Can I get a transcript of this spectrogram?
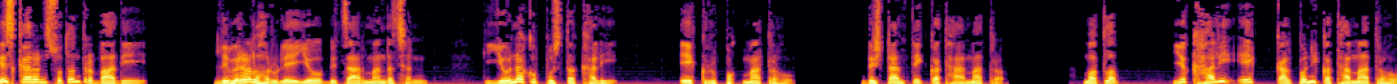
त्यसकारण स्वतन्त्रवादी लिबरलहरूले यो विचार मान्दछन् कि योनाको पुस्तक खालि एक रूपक मात्र हो दृष्टान्तिक कथा मात्र। मतलब यो खालि एक काल्पनिक कथा मात्र हो।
